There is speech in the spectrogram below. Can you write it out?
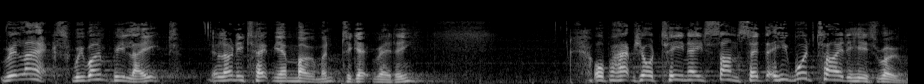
relax, we won't be late. It'll only take me a moment to get ready. Or perhaps your teenage son said that he would tidy his room.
